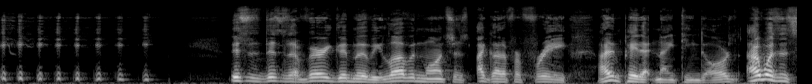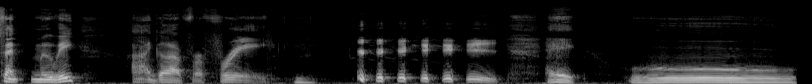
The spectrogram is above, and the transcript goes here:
this is this is a very good movie. Love and Monsters. I got it for free. I didn't pay that nineteen dollars. I wasn't sent movie. I got it for free. hey, ooh,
